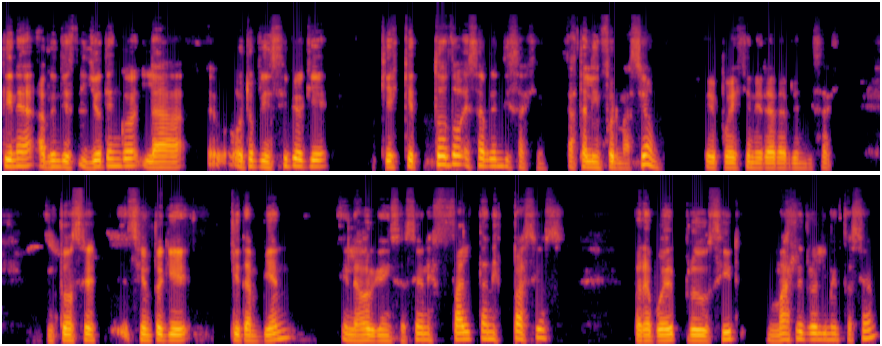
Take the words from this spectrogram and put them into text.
tiene aprendizaje. Yo tengo la, eh, otro principio que, que es que todo es aprendizaje, hasta la información eh, puede generar aprendizaje. Entonces, siento que, que también en las organizaciones faltan espacios para poder producir más retroalimentación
